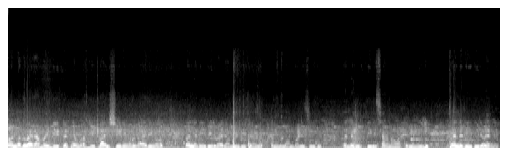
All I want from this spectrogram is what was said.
നല്ലത് വരാൻ വേണ്ടിയിട്ട് നമ്മുടെ വീട്ടിലെ ഐശ്വര്യങ്ങളും കാര്യങ്ങളും നല്ല രീതിയിൽ വരാൻ വേണ്ടിയിട്ടാണ് നമ്മൾ മമ്പണി ചെയ്ത് നല്ല വൃത്തിയിൽ ചാണകമൊക്കെ മെഴുകി നല്ല രീതിയിൽ വരുന്നത്.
